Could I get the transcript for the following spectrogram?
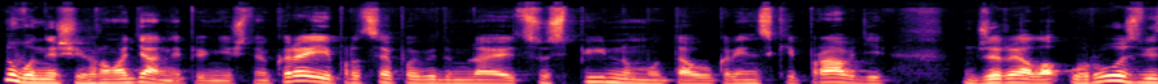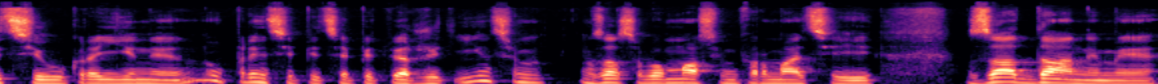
Ну вони ж і громадяни Північної Кореї. Про це повідомляють Суспільному та Українській правді джерела у розвідці України. Ну, в принципі, це підтверджують і іншим засобам масової інформації. За даними.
